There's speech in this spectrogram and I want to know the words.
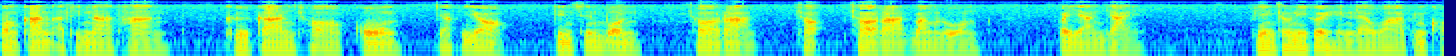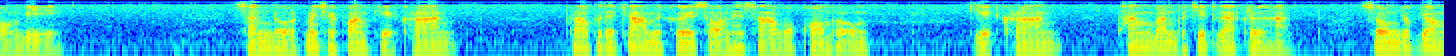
ป้องกันอธินาทาน คือการช่อโกง ยักยอก กินสินบน ช่อราดช่อช่อราดบางหลวงไปยานใหญ่ เพียงเท่านี้ก็เห็นแล้วว่าเป็นของดี สันโดษไม่ใช่ความเกียดคร้าน พระพุทธเจ้าไม่เคยสอนให้สาวกของพระองค์เกียดคร้าน ทั้งบรรพชิตและเครือขัดทรงยกย่อง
